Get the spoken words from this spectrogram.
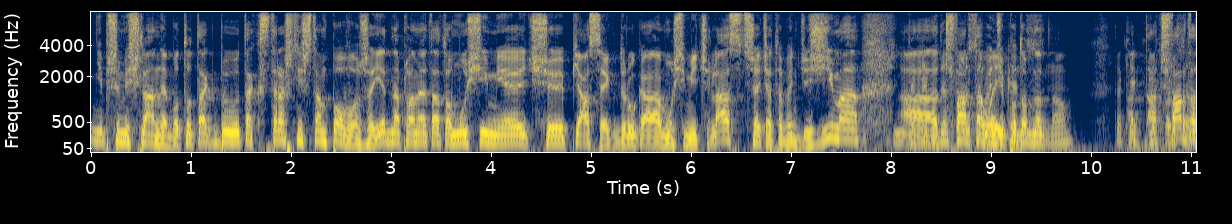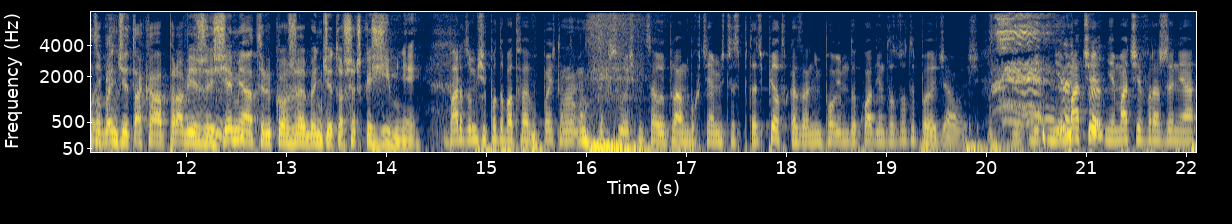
nieprzemyślane, bo to tak było tak strasznie sztampowo, że jedna planeta to musi mieć e, piasek, druga musi mieć las, trzecia to będzie zima, Czyli tak a The czwarta będzie podobno... No. Tak A, a czwarta to będzie taka prawie, że ziemia, tylko że będzie troszeczkę zimniej. Bardzo mi się podoba twoja wypowiedź, natomiast zepsułeś mi cały plan, bo chciałem jeszcze spytać Piotrka, zanim powiem dokładnie to, co ty powiedziałeś. Nie, nie, nie, macie, nie macie wrażenia,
